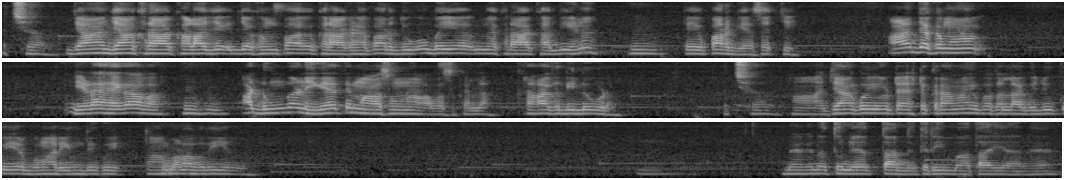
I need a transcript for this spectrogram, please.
ਅੱਛਾ। ਜਾਂ ਜਾਂ ਖਰਾਕ ਖਾਲਾ ਜ਼ਖਮ ਖਰਾਕ ਨਾਲ ਭਰ ਜੂ। ਉਹ ਬਈ ਮੈਂ ਖਰਾਕ ਖਾਧੀ ਹੈ ਨਾ ਹੂੰ। ਤੇ ਭਰ ਗਿਆ ਸੱਚੀ। ਆਹ ਜ਼ਖਮ ਹੁਣ ਜਿਹੜਾ ਹੈਗਾ ਵਾ ਹੂੰ ਹੂੰ। ਆ ਡੂੰਘਾ ਨਹੀਂ ਗਿਆ ਤੇ ਮਾਸ ਹੋਣ ਵਾਲਾ ਬਸ ਇਕੱਲਾ ਖਰਾਕ ਦੀ ਲੋੜ। ਆ। ਅੱਛਾ। ਹਾਂ ਜਾਂ ਕੋਈ ਉਹ ਟੈਸਟ ਕਰਾਵਾਂਗੇ ਪਤਾ ਲੱਗ ਜੂ ਕੋਈ ਯਾਰ ਬਿਮਾਰੀ ਹੁੰਦੀ ਕੋਈ ਤਾਂ ਬੜਾ ਵਧੀਆ ਹੁੰਦਾ। ਮੈਂ ਕਹਿੰਦਾ ਤੂੰ ਨੇ ਧੰਨ ਤੇਰੀ ਮਾਤਾ ਯਾਰ ਹੈ।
